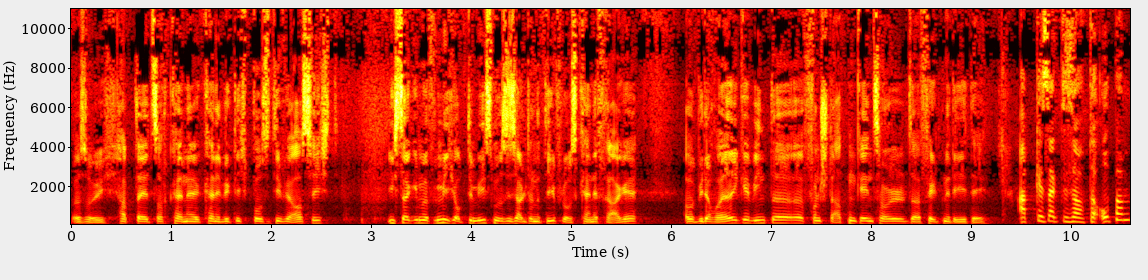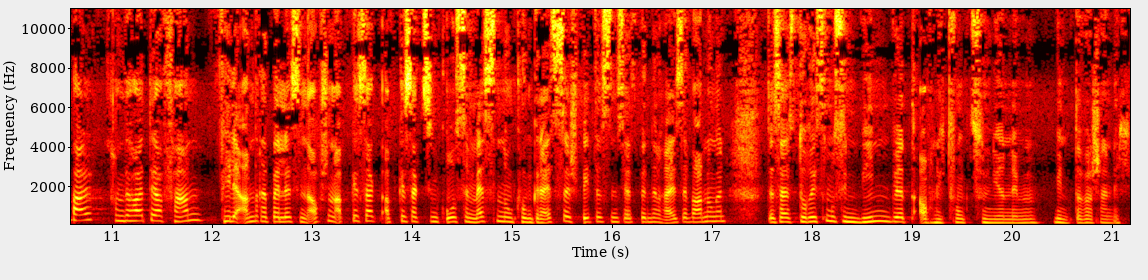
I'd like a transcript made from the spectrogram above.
also ich habe da jetzt auch keine, keine wirklich positive Aussicht. Ich sage immer für mich, Optimismus ist alternativlos, keine Frage. Aber wie der heurige Winter vonstatten gehen soll, da fehlt mir die Idee. Abgesagt ist auch der Opernball, haben wir heute erfahren. Viele andere Bälle sind auch schon abgesagt. Abgesagt sind große Messen und Kongresse, spätestens jetzt bei den Reisewarnungen. Das heißt, Tourismus in Wien wird auch nicht funktionieren im Winter wahrscheinlich.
